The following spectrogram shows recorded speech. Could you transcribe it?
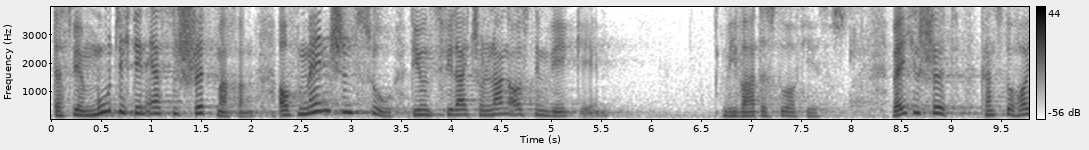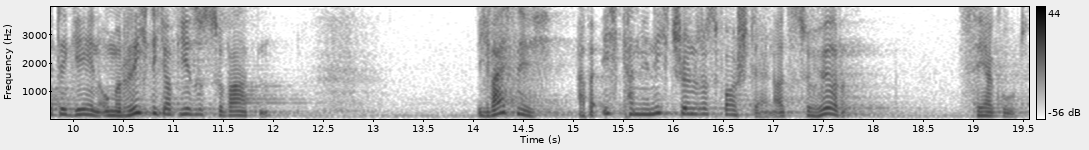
dass wir mutig den ersten Schritt machen auf Menschen zu, die uns vielleicht schon lange aus dem Weg gehen Wie wartest du auf Jesus? Welchen Schritt kannst du heute gehen, um richtig auf Jesus zu warten? Ich weiß nicht, aber ich kann mir nichts Schöneres vorstellen, als zu hören. Sehr gut,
